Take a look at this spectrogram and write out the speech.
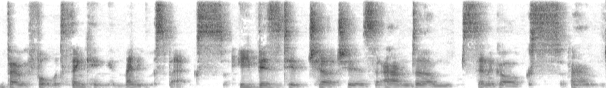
very forward thinking in many respects. He visited churches and um, synagogues and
